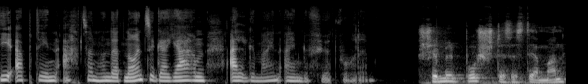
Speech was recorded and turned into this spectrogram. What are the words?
die ab den 1890er Jahren allgemein eingeführt wurde. Schimmelbusch, das ist der Mann,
